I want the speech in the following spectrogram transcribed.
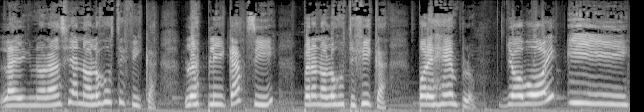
La ignorancia no lo justifica. Lo explica, sí, pero no lo justifica. Por ejemplo, yo voy y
